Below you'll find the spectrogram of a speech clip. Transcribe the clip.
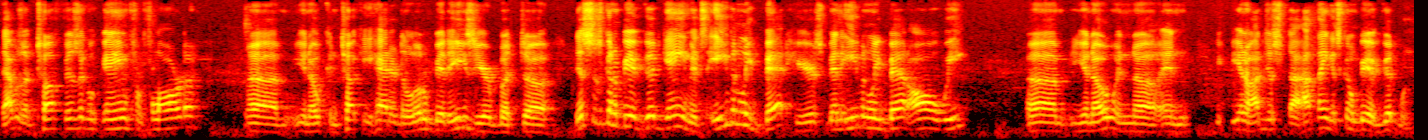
that was a tough physical game for Florida. Um, you know, Kentucky had it a little bit easier, but uh, this is going to be a good game. It's evenly bet here. It's been evenly bet all week. Um, you know, and uh, and you know, I just I think it's going to be a good one.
